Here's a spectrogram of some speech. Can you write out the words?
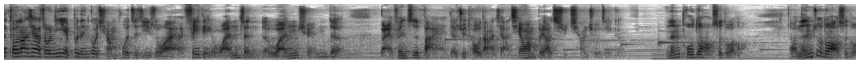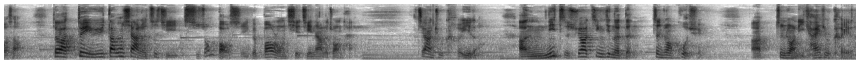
在投当下的时候，你也不能够强迫自己说，哎，非得完整的、完全的、百分之百的去投当下，千万不要去强求这个，能投多少是多少。啊，能做多少是多少，对吧？对于当下的自己，始终保持一个包容且接纳的状态，这样就可以了。啊，你只需要静静的等症状过去，啊，症状离开就可以了，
